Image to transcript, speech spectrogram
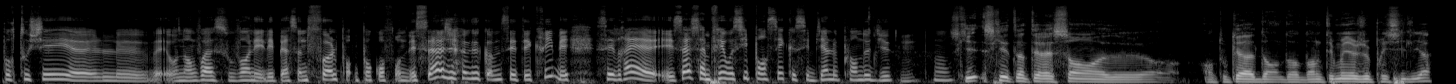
pour toucher euh, le. On envoie souvent les, les personnes folles pour, pour confondre les sages, comme c'est écrit, mais c'est vrai. Et ça, ça me fait aussi penser que c'est bien le plan de Dieu. Ce qui est, ce qui est intéressant, euh, en tout cas dans, dans- dans le témoignage de Priscilla,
